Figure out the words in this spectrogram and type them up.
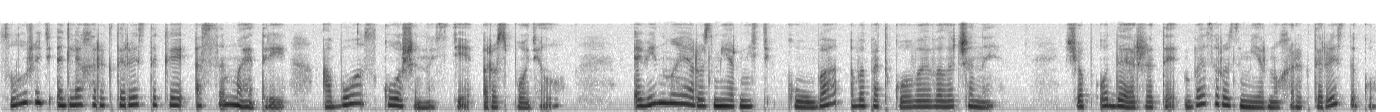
служить для характеристики асиметрії або скошеності розподілу. Він має розмірність куба випадкової величини. Щоб одержати безрозмірну характеристику,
